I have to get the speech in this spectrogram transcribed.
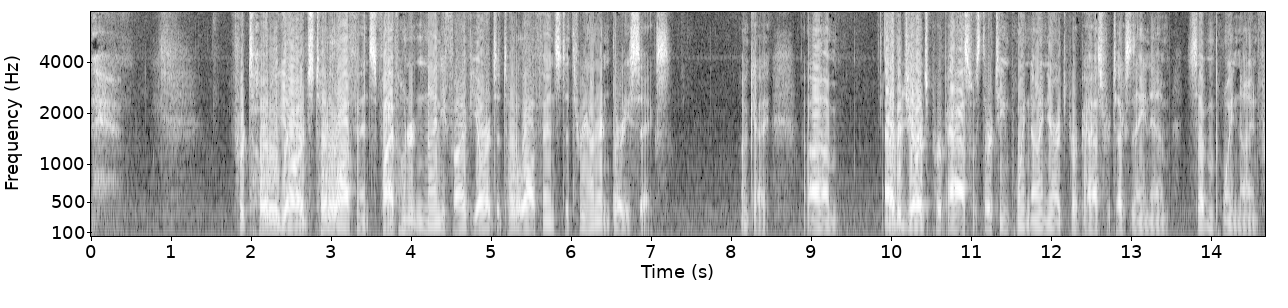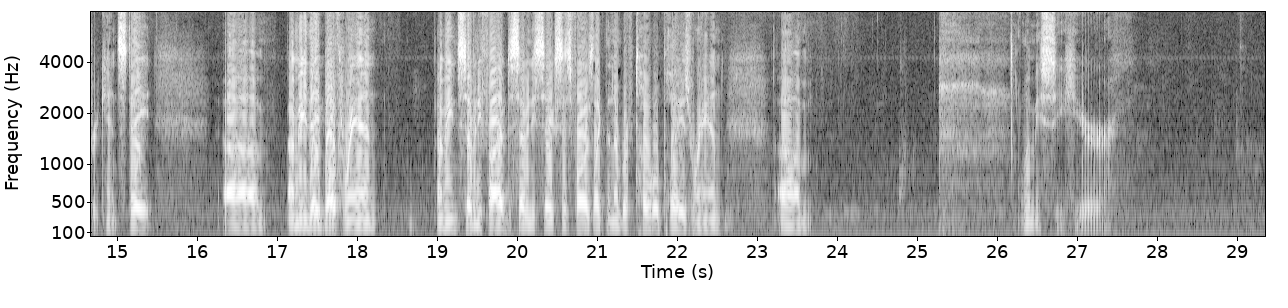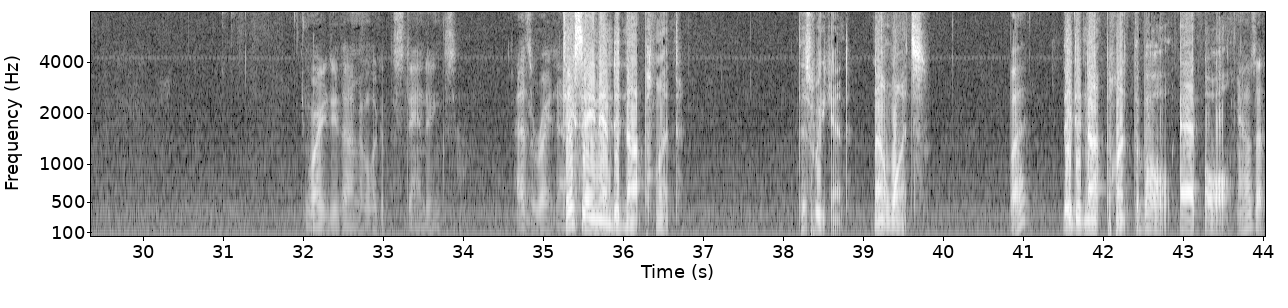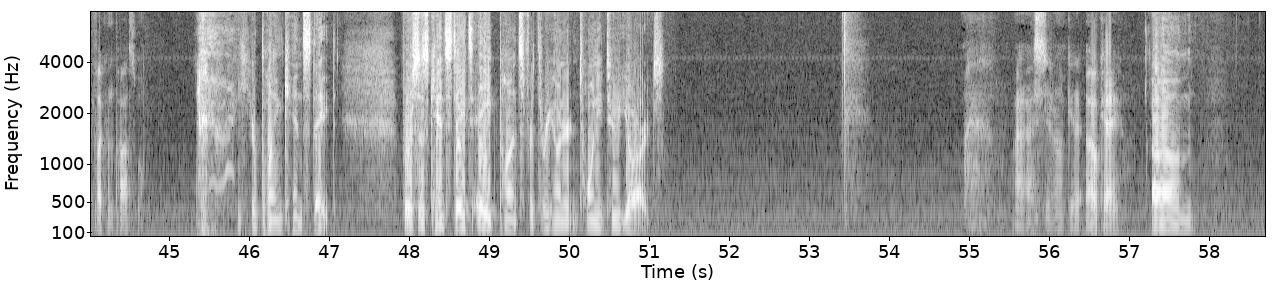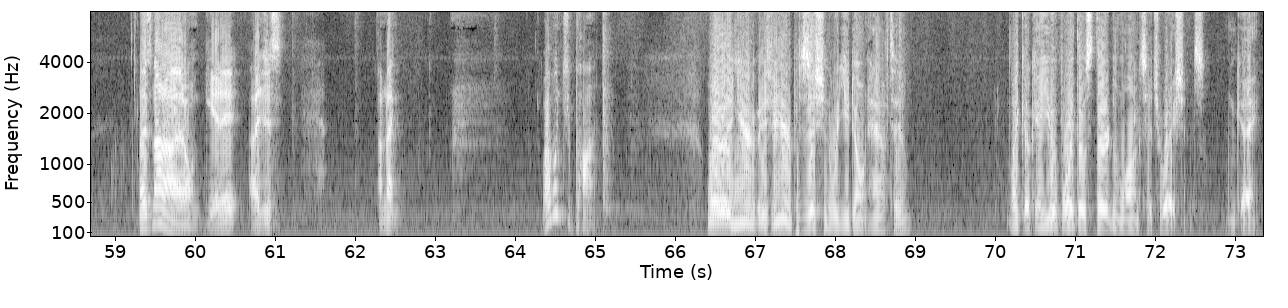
for total yards, total offense, 595 yards of total offense to 336. Okay. Um, average yards per pass was 13.9 yards per pass for Texas A&M, 7.9 for Kent State. Um, I mean, they both ran. I mean, 75 to 76 as far as like the number of total plays ran. Um, let me see here. While you do that, I'm going to look at the standings as of right now. Texas A&M did not punt this weekend, not once. What? They did not punt the ball at all. How's that fucking possible? You're playing Kent State versus Kent State's eight punts for 322 yards. I, still don't get it. Okay. Um, It's not I don't get it. I just I'm not. Why wouldn't you punt? well, and you're if you're in a position where you don't have to, like okay, you avoid those third and long situations. Okay,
